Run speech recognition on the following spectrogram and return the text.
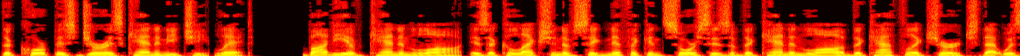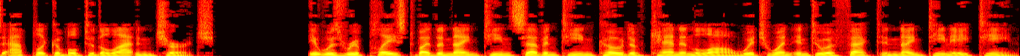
The Corpus Juris Canonici lit. Body of Canon Law is a collection of significant sources of the canon law of the Catholic Church that was applicable to the Latin Church. It was replaced by the 1917 Code of Canon Law which went into effect in 1918.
